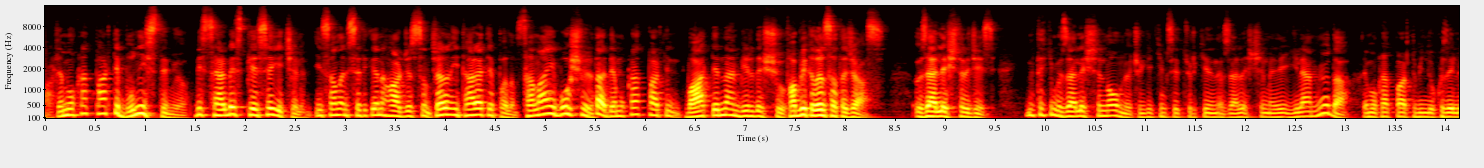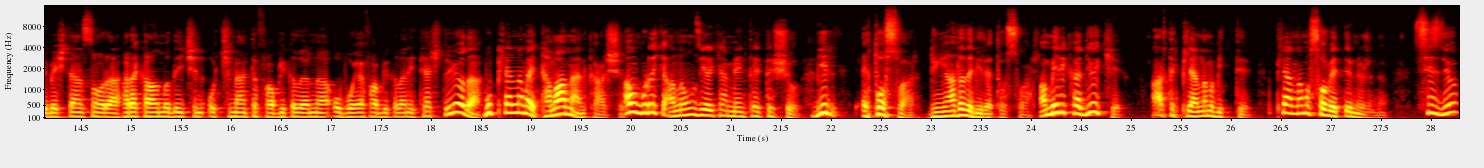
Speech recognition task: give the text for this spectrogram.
var. Demokrat Parti bunu istemiyor. Biz serbest piyasaya geçelim. İnsanlar istediklerini harcasın. Dışarıdan ithalat yapalım. Sanayi boş verin. Hatta Demokrat Parti'nin vaatlerinden biri de şu. Fabrikaları satacağız. Özelleştireceğiz. Nitekim özelleştirme olmuyor çünkü kimse Türkiye'nin özelleştirmeyle ilgilenmiyor da Demokrat Parti 1955'ten sonra para kalmadığı için o çimento fabrikalarına, o boya fabrikalarına ihtiyaç duyuyor da bu planlamaya tamamen karşı. Ama buradaki anlamamız gereken mentalite şu. Bir etos var. Dünyada da bir etos var. Amerika diyor ki artık planlama bitti. Planlama Sovyetlerin ürünü. Siz diyor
